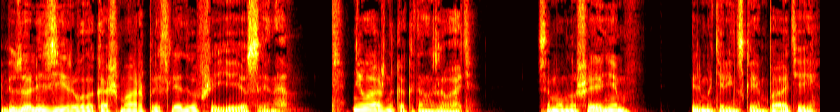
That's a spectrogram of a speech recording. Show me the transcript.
визуализировала кошмар, преследовавший ее сына. Неважно, как это называть — самовнушением или материнской эмпатией.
